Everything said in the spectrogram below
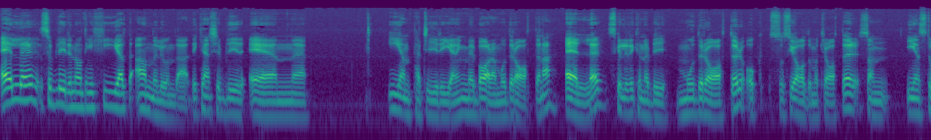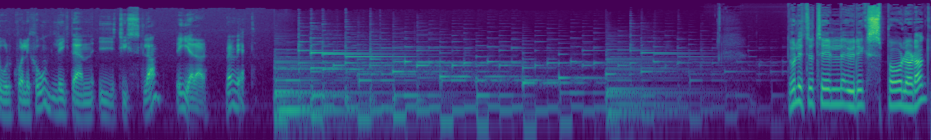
Eller så blir det någonting helt annorlunda. Det kanske blir en enpartiregering med bara Moderaterna. Eller skulle det kunna bli moderater och socialdemokrater som i en stor koalition lik den i Tyskland regerar. Vem vet? Du har lyttet til Urix på lørdag.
